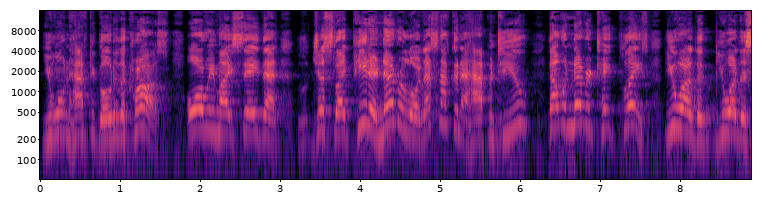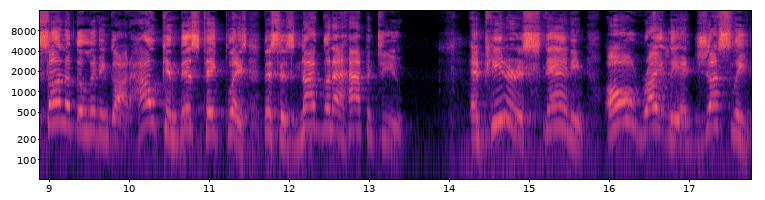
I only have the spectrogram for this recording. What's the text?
you won't have to go to the cross. Or we might say that just like Peter, never Lord, that's not going to happen to you. That would never take place. You are the, you are the son of the living God. How can this take place? This is not going to happen to you. And Peter is standing all rightly and justly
